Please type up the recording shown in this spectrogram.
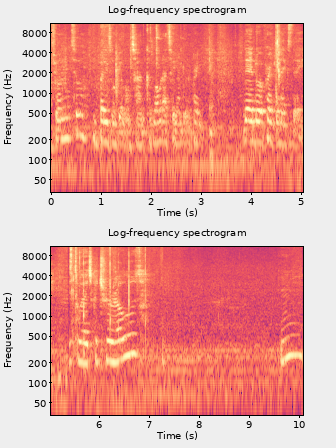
if she wanted me to. But it's gonna be a long time, because why would I tell you I'm doing a prank? Then do a prank the next day. These two edge controls. Mm.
